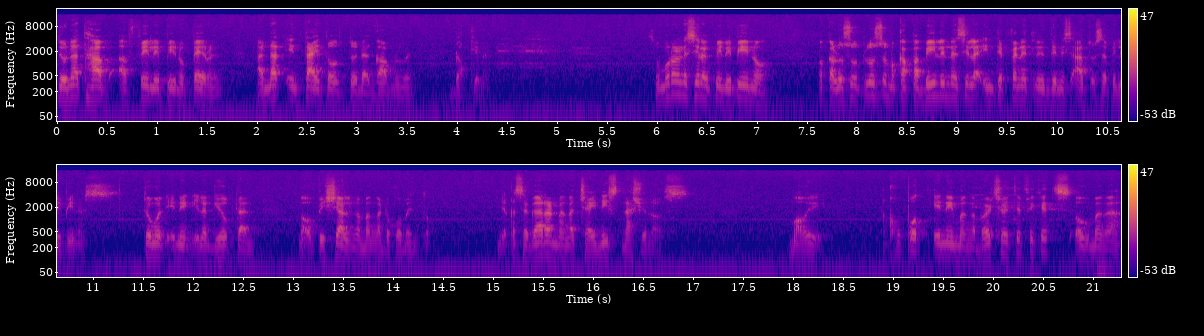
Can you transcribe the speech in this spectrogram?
do not have a Filipino parent, are not entitled to the government document. Sumura na silang Pilipino, makalusot-lusot, makapabili na sila independently din sa ato sa Pilipinas. Tungod ining ilang gihuptan, nga opisyal nga mga dokumento. Nya kasagaran mga Chinese nationals. Mao'y nakupot ining mga birth certificates o mga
